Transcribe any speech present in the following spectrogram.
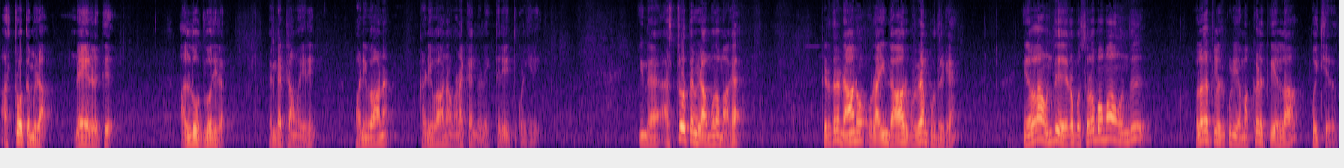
அஷ்டோத்தமிழா நேயர்களுக்கு அல்லூர் ஜோதிடர் வெங்கட்ராமையரின் பணிவான கனிவான வணக்கங்களை தெரிவித்துக் கொள்கிறேன். இந்த அஷ்டோத்தமிழா மூலமாக கிட்டத்தட்ட நானும் ஒரு ஐந்து ஆறு ப்ரோக்ராம் கொடுத்துருக்கேன். இதெல்லாம் வந்து ரொம்ப சுலபமாக வந்து உலகத்தில் இருக்கக்கூடிய மக்களுக்கு எல்லாம் போய் சேருது.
